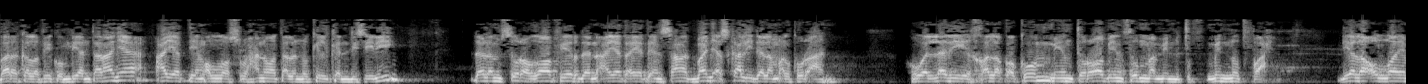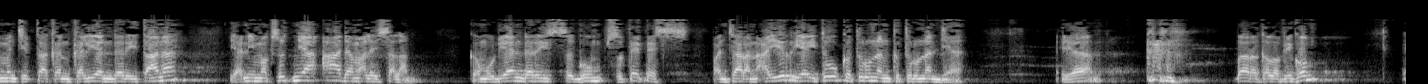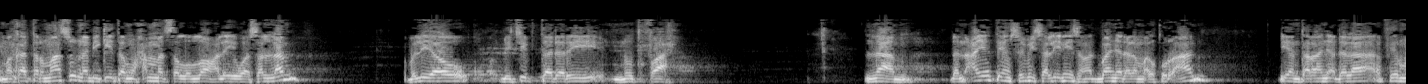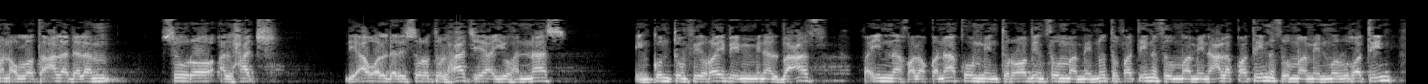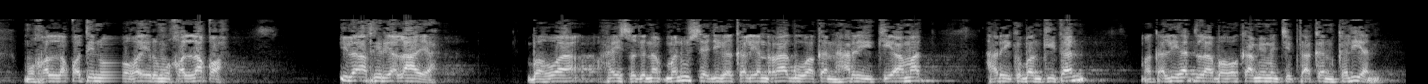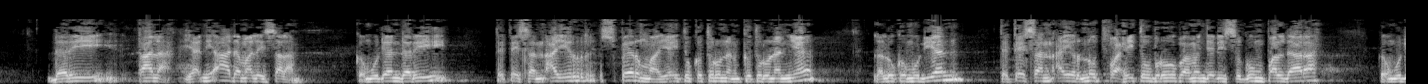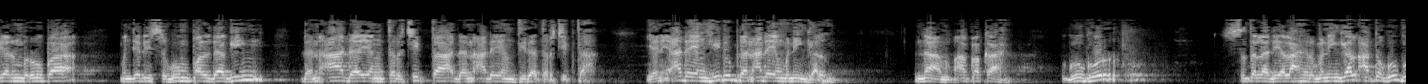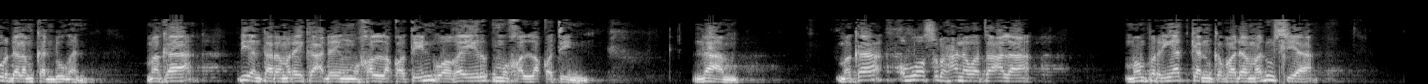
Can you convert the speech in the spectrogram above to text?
Barakallahu fikum di antaranya ayat yang Allah Subhanahu wa taala nukilkan di sini dalam surah Ghafir dan ayat-ayat yang sangat banyak sekali dalam Al-Qur'an. Huwallazi khalaqakum min turabin thumma min nutfah. Dialah Allah yang menciptakan kalian dari tanah, yakni maksudnya Adam alaihissalam. Kemudian dari segum setetes pancaran air yaitu keturunan-keturunannya. Ya. Barakallahu fikum. Maka termasuk Nabi kita Muhammad sallallahu alaihi wasallam beliau dicipta dari nutfah. Lam dan ayat yang semisal ini sangat banyak dalam Al-Qur'an di antaranya adalah firman Allah Ta'ala dalam surah Al-Hajj. Di awal dari suratul Hajj, ya ayuhan nas, In kuntum fi raibin min al-ba'ats fa inna khalaqnakum min turabin thumma min nutfatin thumma min 'alaqatin thumma min mudghatin mukhallaqatin wa ghairu mukhallaqah. Ila akhir al-ayah. Bahwa hai segenap manusia jika kalian ragu akan hari kiamat, hari kebangkitan, maka lihatlah bahwa kami menciptakan kalian dari tanah, yakni Adam alaihissalam. Kemudian dari tetesan air sperma yaitu keturunan-keturunannya. Lalu kemudian tetesan air nutfah itu berubah menjadi segumpal darah kemudian berubah menjadi segumpal daging dan ada yang tercipta dan ada yang tidak tercipta. Yakni ada yang hidup dan ada yang meninggal. Nah apakah gugur setelah dia lahir meninggal atau gugur dalam kandungan? Maka di antara mereka ada yang mukhallaqatin wa ghair mukhallaqatin Naam. Maka Allah Subhanahu wa taala memperingatkan kepada manusia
